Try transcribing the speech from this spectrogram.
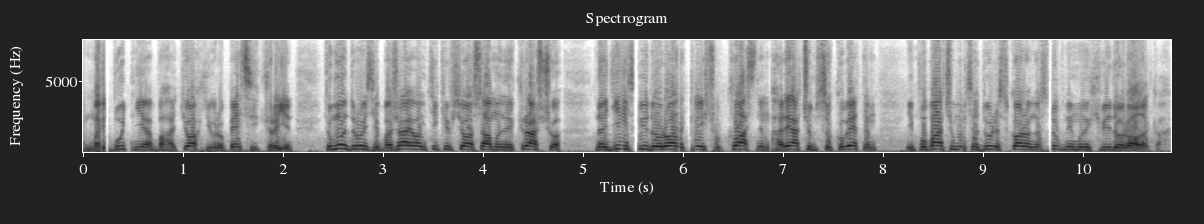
майбутнє багатьох європейських країн. Тому, друзі, бажаю вам тільки всього самого найкращого. Надіюсь, відеоролик вийшов класним, гарячим, соковитим і побачимося дуже скоро в наступних моїх відеороликах.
